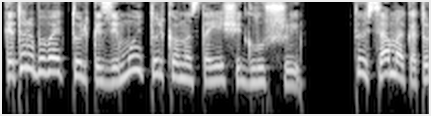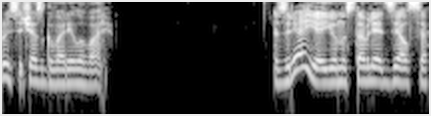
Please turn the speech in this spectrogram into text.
которая бывает только зимой, только в настоящей глуши, той самой, о которой сейчас говорила Варя. Зря я ее наставлять взялся.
